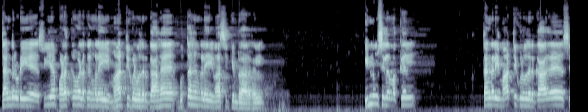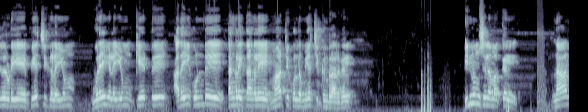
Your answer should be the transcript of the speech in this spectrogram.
தங்களுடைய சுய பழக்க வழக்கங்களை மாற்றிக்கொள்வதற்காக புத்தகங்களை வாசிக்கின்றார்கள். இன்னும் சில மக்கள் தங்களை மாற்றிக்கொள்வதற்காக சிலருடைய பேச்சுக்களையும் உரைகளையும் கேட்டு அதை கொண்டு தங்களை தாங்களே மாற்றிக்கொள்ள முயற்சிக்கின்றார்கள். இன்னும் சில மக்கள் நான்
